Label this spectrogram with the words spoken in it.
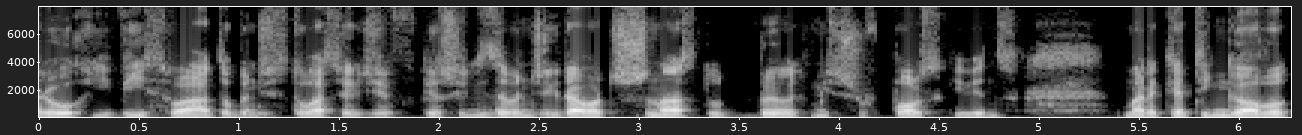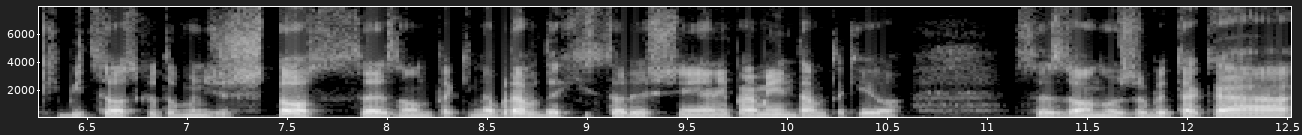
Ruch i Wisła, to będzie sytuacja, gdzie w pierwszej lidze będzie grało 13 byłych mistrzów Polski, więc marketingowo, kibicowsko to będzie sztos sezon, taki naprawdę historycznie, ja nie pamiętam takiego sezonu, żeby taka,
